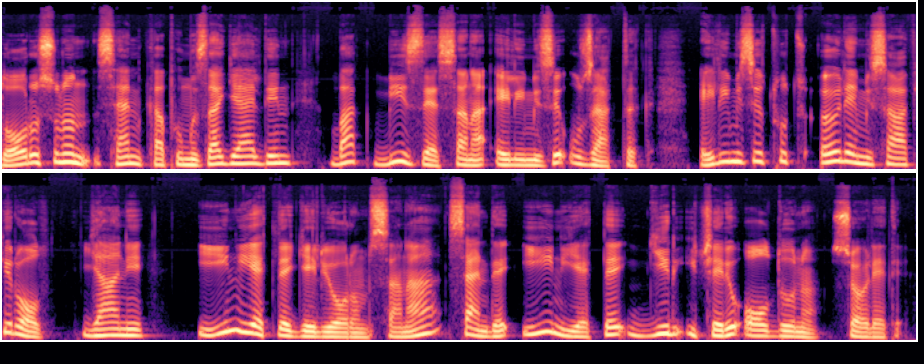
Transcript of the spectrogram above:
doğrusunun sen kapımıza geldin, bak biz de sana elimizi uzattık, elimizi tut öyle misafir ol. Yani iyi niyetle geliyorum sana, sen de iyi niyetle gir içeri olduğunu söyledi.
